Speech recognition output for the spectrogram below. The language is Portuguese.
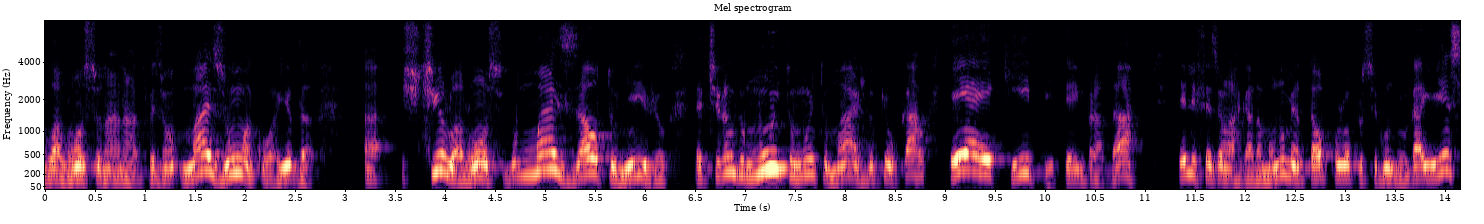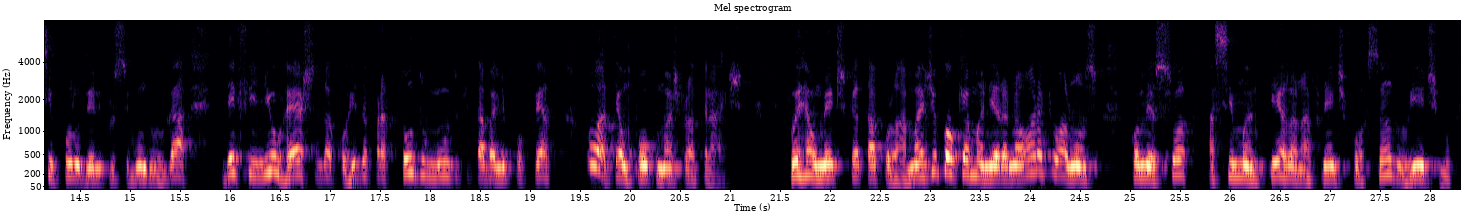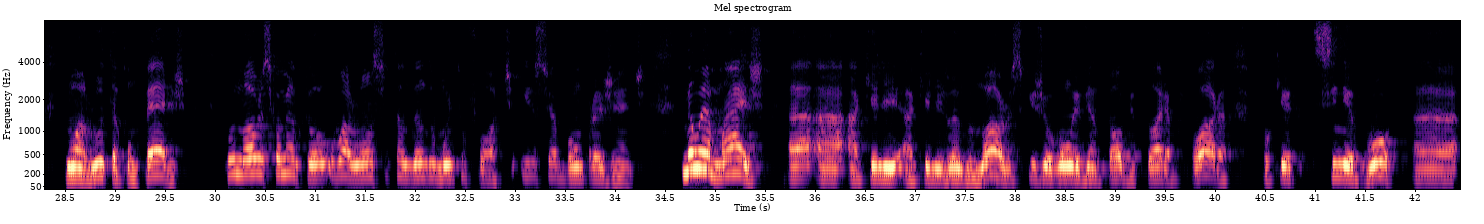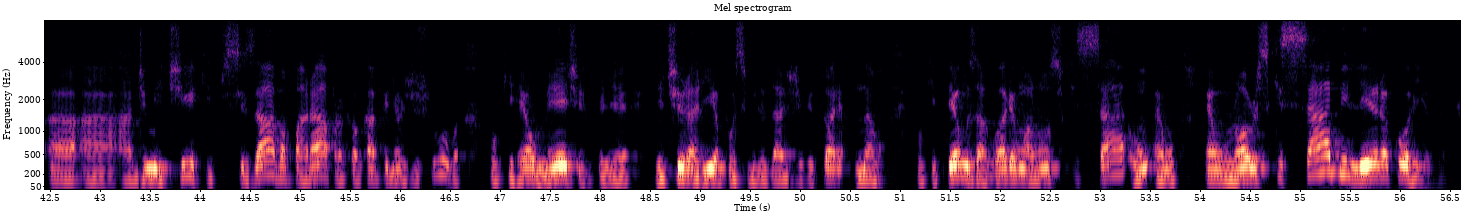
o Alonso na, na, fez uma, mais uma corrida uh, estilo Alonso, do mais alto nível, é, tirando muito, muito mais do que o carro e a equipe tem para dar. Ele fez uma largada monumental, pulou para o segundo lugar, e esse pulo dele para o segundo lugar definiu o resto da corrida para todo mundo que estava ali por perto, ou até um pouco mais para trás foi realmente espetacular. Mas, de qualquer maneira, na hora que o Alonso começou a se manter lá na frente, forçando o ritmo numa luta com o Pérez, o Norris comentou: o Alonso está andando muito forte, isso é bom para a gente. Não é mais a, a, aquele, aquele Lando Norris que jogou uma eventual vitória fora, porque se negou a, a admitir que precisava parar para trocar pneus de chuva, o que realmente lhe, lhe, tiraria a possibilidade de vitória. Não. O que temos agora é um Alonso que sabe, um, é, um, é um Norris que sabe ler a corrida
